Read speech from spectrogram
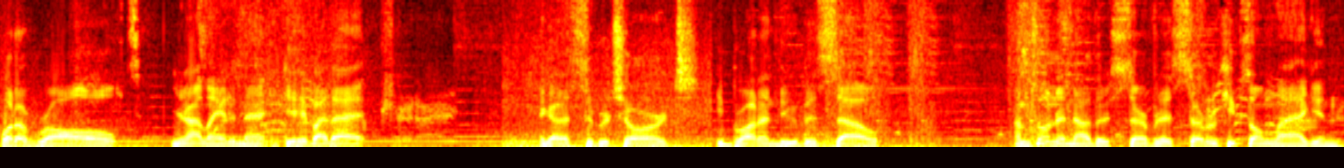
What a raw ult. You're not landing that. Get hit by that. I got a supercharge. He brought Anubis out. I'm going to another server. This server keeps on lagging.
